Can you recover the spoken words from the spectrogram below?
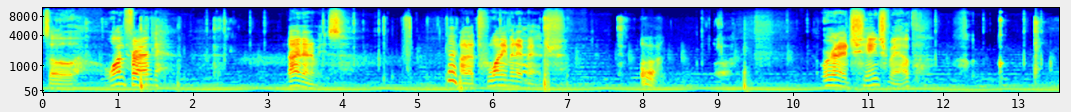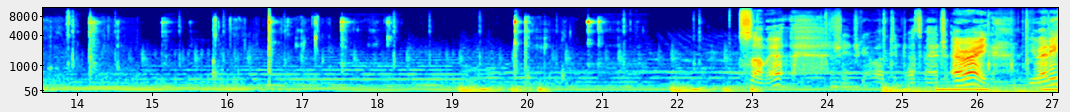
So, one friend, nine enemies. On a 20 minute match. Ugh. We're gonna change map. Summit. Deathmatch. Alright. You ready?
